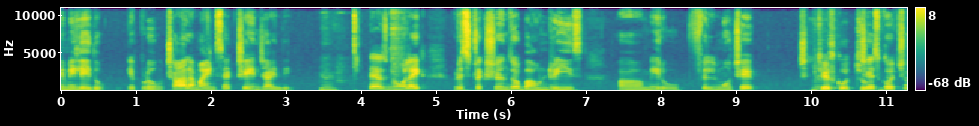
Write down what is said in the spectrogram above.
ఏమీ లేదు. ఇప్పుడు చాలా మైండ్ సెట్ చేంజ్ అయింది. There no like restrictions or boundaries మీరు ఫిల్ము చే చేసుకోవచ్చు. చేసుకోవచ్చు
